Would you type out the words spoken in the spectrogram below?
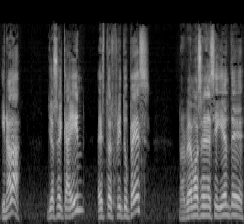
Y nada, yo soy Caín. Esto es Free to Pes. Nos vemos en el siguiente.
